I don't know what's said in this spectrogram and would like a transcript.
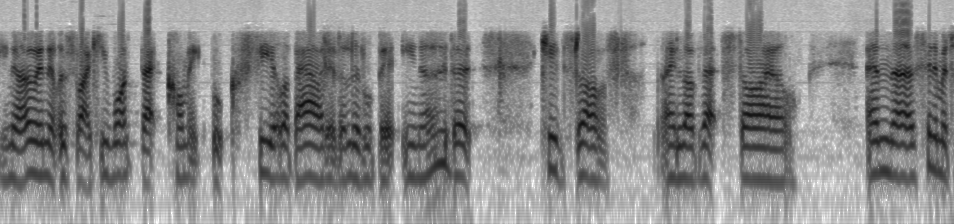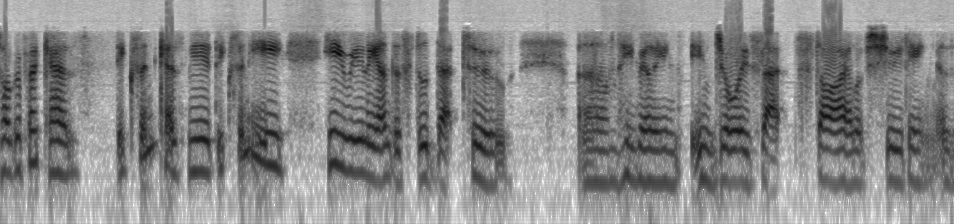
you know, and it was like you want that comic book feel about it a little bit, you know, that kids love. They love that style. And the cinematographer, Kaz Dixon, Casimir Dixon, he he really understood that too. Um, he really enjoys that style of shooting as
